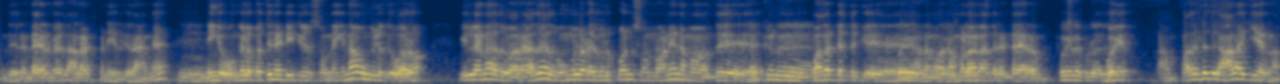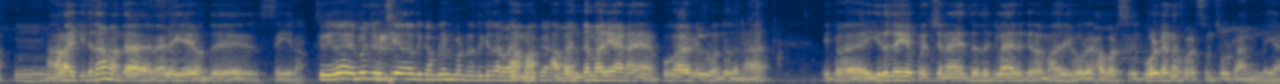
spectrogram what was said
இந்த ரெண்டாயிரம் பேர் தான் அலாட் பண்ணியிருக்கிறாங்க. ம். நீங்கள் உங்களை பற்றின டீட்டெயில் சொன்னீங்கன்னா உங்களுக்கு வரும். இல்லைன்னா அது வராது. அது உங்களோட விருப்பம்னு சொன்னோடனே நம்ம வந்து பதட்டத்துக்கு நம்ம. நம்மளால அந்த ரெண்டாயிரம் போயிடக்கூடாது. பதட்டத்துக்கு ஆளாக்கிடுறான் ஆளாக்கிட்டு தான் அந்த வேலையே வந்து செய்கிறான் சரி ஏதாவது எமர்ஜென்சி ஏதாவது கம்ப்ளைண்ட் பண்றதுக்கு ஏதாவது அப்ப இந்த மாதிரியான புகார்கள் வந்ததுன்னா இப்ப இருதய பிரச்சனை இந்த இதுக்கெல்லாம் இருக்கிற மாதிரி ஒரு ஹவர்ஸ் கோல்டன் ஹவர்ஸ்னு சொல்றாங்க இல்லையா?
